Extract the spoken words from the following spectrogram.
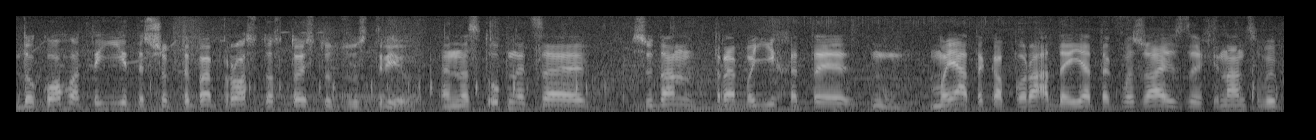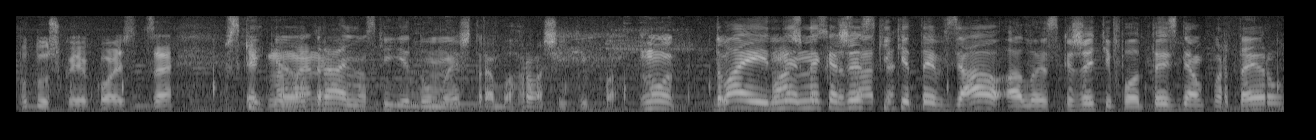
до кого ти їдеш, щоб тебе просто хтось тут зустрів. Наступне це сюди треба їхати. Ну, моя така порада, я так вважаю, з фінансовою подушкою якоюсь. Це Скільки, на от реально, скільки думаєш, треба грошей, типу. ну Давай не, не кажи, сказати. скільки ти взяв, але скажи, типу, ти зняв квартиру,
